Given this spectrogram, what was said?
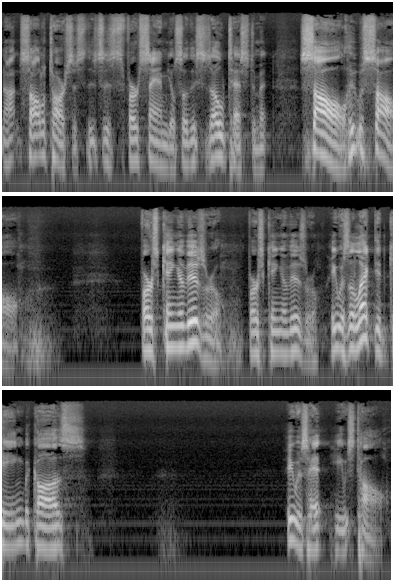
not Saul of Tarsus. This is 1 Samuel, so this is Old Testament. Saul. Who was Saul? First king of Israel. First king of Israel. He was elected king because he was, he was tall.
